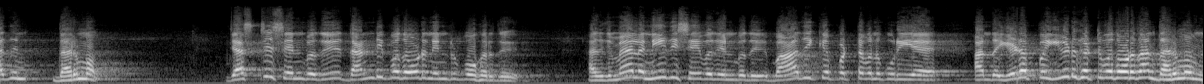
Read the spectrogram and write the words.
அது தர்மம். ஜஸ்டிஸ் என்பது தண்டிப்பதோடு நின்று போகிறது. அதுக்கு மேல நீதி செய்வது என்பது பாதிக்கப்பட்டவனுக்குரிய அந்த இழப்பை ஈடுகட்டுவதோடு தான் தர்மம்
